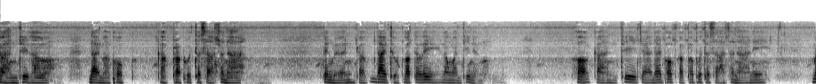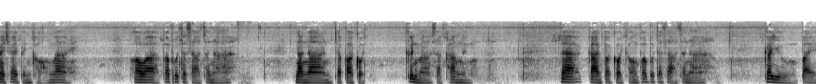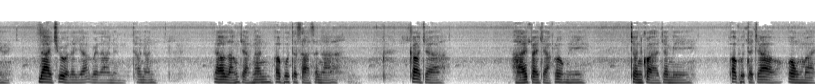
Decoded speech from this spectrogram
การที่เราได้มาพบกับพระพุทธศาสนา เป็นเหมือนกับได้ถูกลอตเตอรี่รางวัลที่หนึ่ง เพราะการที่จะได้พบกับพระพุทธศาสนานี้ ไม่ใช่เป็นของง่าย เพราะว่าพระพุทธศาสนา นานๆจะปรากฏขึ้นมาสักครั้งหนึ่ง และการปรากฏของพระพุทธศาสนา ก็อยู่ไปได้ชั่วระยะเวลาหนึ่ง เท่านั้น แล้วหลังจากนั้นพระพุทธศาสนา ก็จะหายไปจากโลกนี้ จนกว่าจะมีพระพุทธเจ้าองค์ใหม่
